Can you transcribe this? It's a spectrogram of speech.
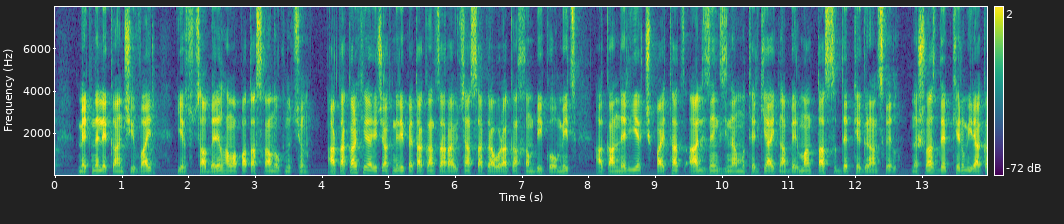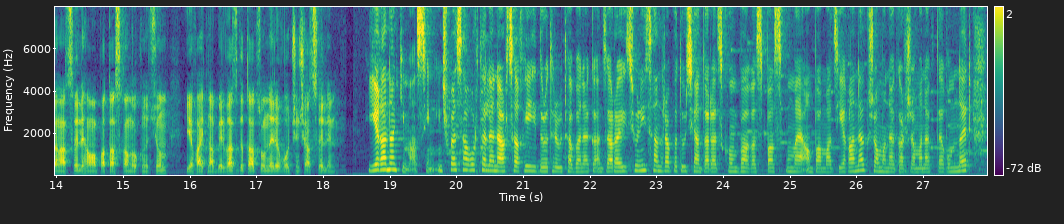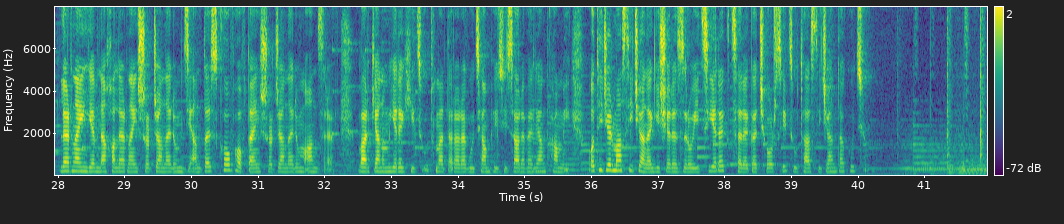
մեկնել է կանչի վայր եւ ցուցաբերել համապատասխան օգնություն։ Արտակարգ իրավիճակների պետական ծառայության սակրավորական խմբի կողմից ականների եւ չպայթած այլ զենք զինամթերքի հայտնաբերման 10 դեպք է գրանցվել։ Նշված դեպքերում իրականացվել է համապատասխան օգնություն եւ հայտնաբերված գտածոները ոչնչացվել են։ Եղանակի մասին, ինչպես հաղորդել են Արցախի հիդրոթերապևտաբանական ծառայությունից, հանրապետության տարածքում վաղը սպասվում է անպամած եղանակ, ժամանակ առ ժամանակ տեղումներ, լեռնային եւ նախալեռնային շրջաներում ձյան տեսքով, հովտային շրջաներում անձրև։ Վարկյանում 3-ից 8 մետր արագությամբ հյուսիսարևելյան քամի։ Օդի ջերմաստիճանը գիշերը 0-ից 3, ցերեկը 4-ից 8 աստիճան տաքություն։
